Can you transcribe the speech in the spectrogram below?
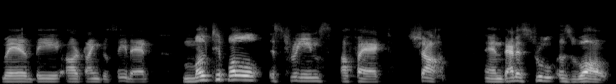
where they are trying to say that multiple streams affect shop, and that is true as well.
